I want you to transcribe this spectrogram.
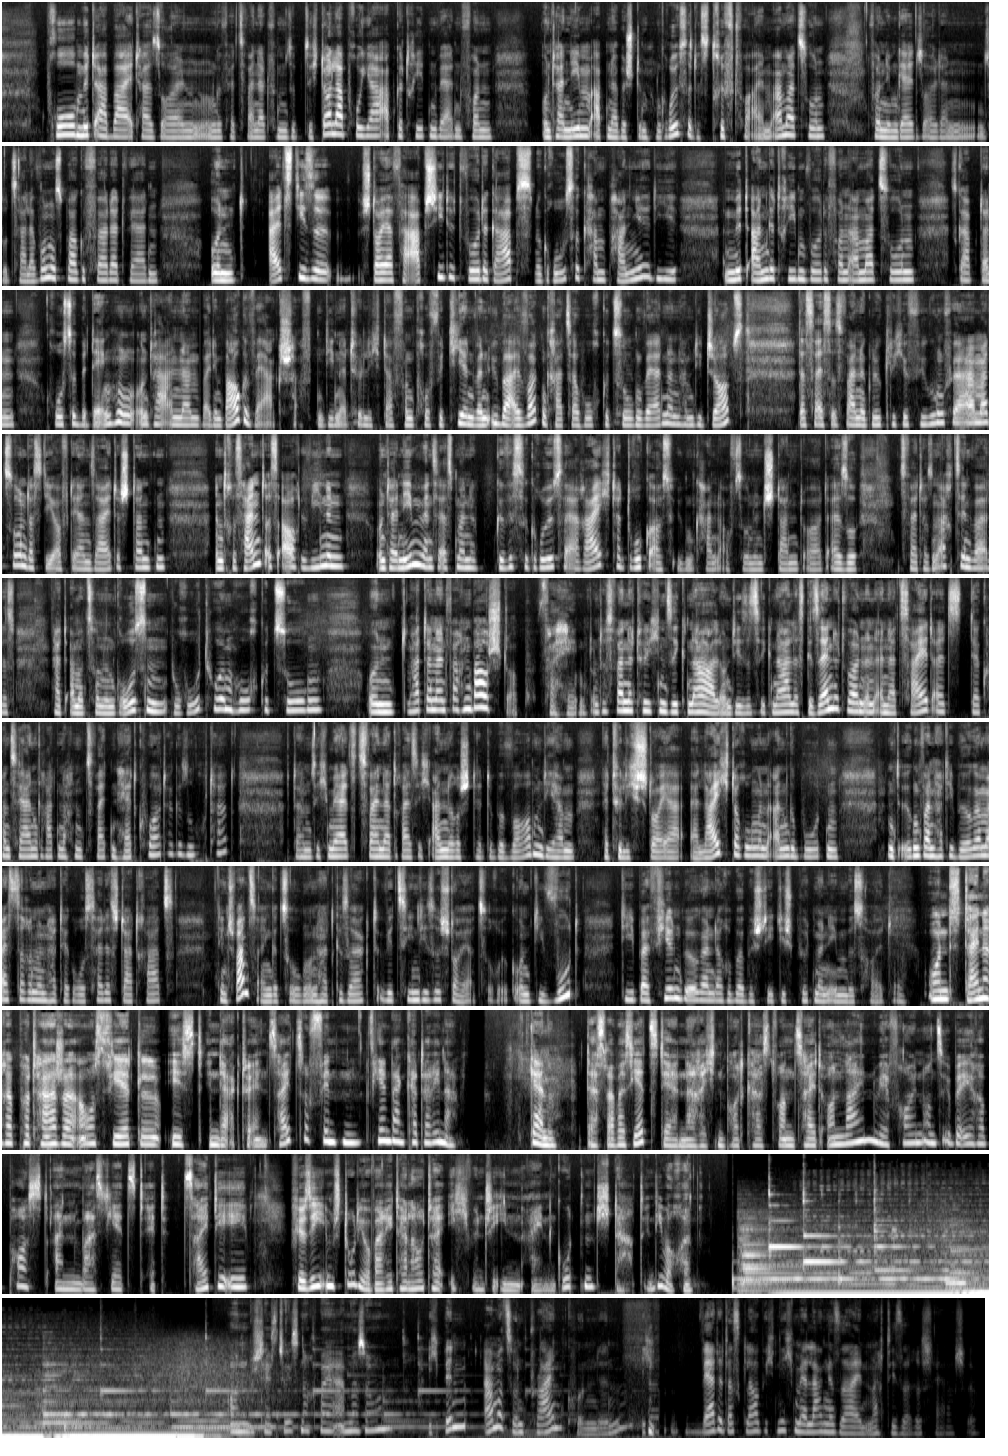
pro Mitarbeiter sollen ungefähr 275 Dollar pro Jahr abgetreten werden von Unternehmen ab einer bestimmten Größe. Das trifft vor allem Amazon. Von dem Geld soll dann sozialer Wohnungsbau gefördert werden. Und als diese Steuer verabschiedet wurde, gab es eine große Kampagne, die mit angetrieben wurde von Amazon. Es gab dann große Bedenken, unter anderem bei den Baugewerkschaften, die natürlich davon profitieren, wenn überall Wolkenkratzer hochgezogen werden, dann haben die Jobs. Das heißt, es war eine glückliche Fügung für Amazon, dass die auf deren Seite standen. Interessant ist auch, wie ein Unternehmen, wenn es erstmal eine gewisse Größe erreicht hat, Druck ausüben kann auf so einen Standort. Also 2018 war das, hat Amazon einen großen Büroturm hochgezogen gezogen und hat dann einfach einen Baustopp verhängt. Und das war natürlich ein Signal. Und dieses Signal ist gesendet worden in einer Zeit, als der Konzern gerade nach einem zweiten Headquarter gesucht hat. Da haben sich mehr als 230 andere Städte beworben. Die haben natürlich Steuererleichterungen angeboten. Und irgendwann hat die Bürgermeisterin und hat der Großteil des Stadtrats den Schwanz eingezogen und hat gesagt, wir ziehen diese Steuer zurück. Und die Wut, die bei vielen Bürgern darüber besteht, die spürt man eben bis heute. Und deine Reportage aus Seattle ist in der aktuellen Zeit zu finden. Vielen Dank, Katharina. Gerne. Das war was jetzt, der Nachrichtenpodcast von Zeit Online. Wir freuen uns über Ihre Post an wasjetzt.zeit.de. Für Sie im Studio war Rita Lauter. Ich wünsche Ihnen einen guten Start in die Woche. Und bestellst du es noch bei Amazon? Ich bin Amazon Prime-Kundin. Ich werde das, glaube ich, nicht mehr lange sein nach dieser Recherche.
